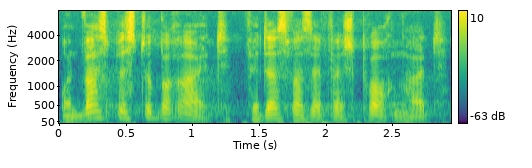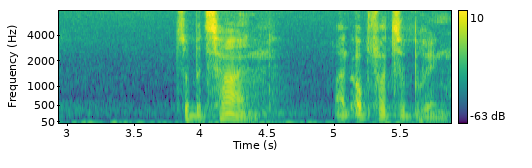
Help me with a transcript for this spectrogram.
Und was bist du bereit für das, was er versprochen hat, zu bezahlen, ein Opfer zu bringen?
